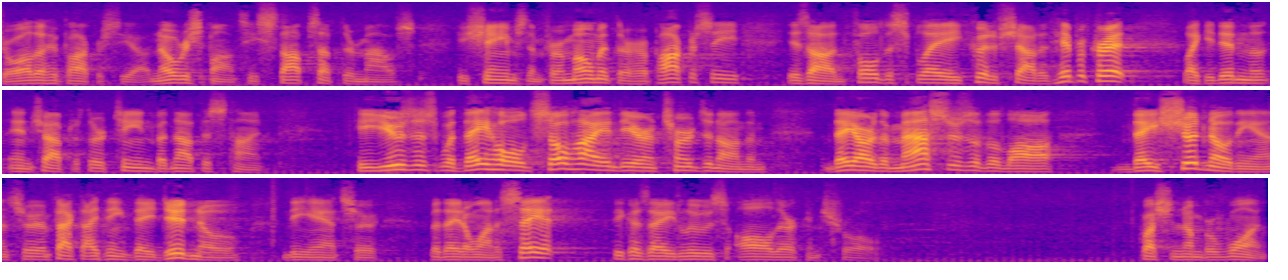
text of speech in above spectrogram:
Draw the hypocrisy out. No response. He stops up their mouths. He shames them. For a moment, their hypocrisy is on full display. He could have shouted, hypocrite, like he did in, the, in chapter 13, but not this time. He uses what they hold so high and dear and turns it on them. They are the masters of the law. They should know the answer. In fact, I think they did know the answer, but they don't want to say it because they lose all their control. Question number one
